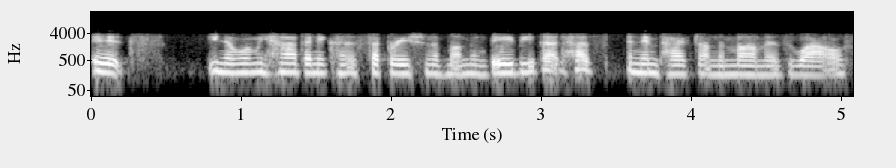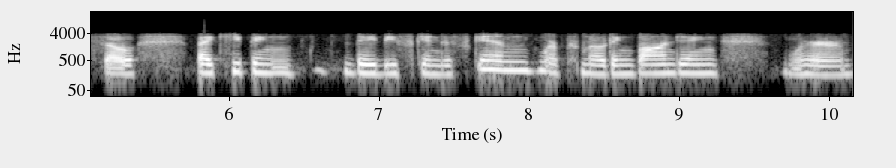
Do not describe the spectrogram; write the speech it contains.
it's, you know, when we have any kind of separation of mom and baby, that has an impact on the mom as well. So by keeping baby skin to skin, we're promoting bonding, we're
